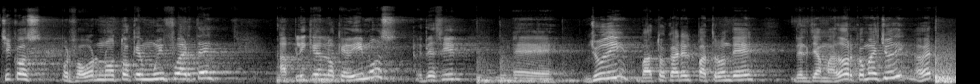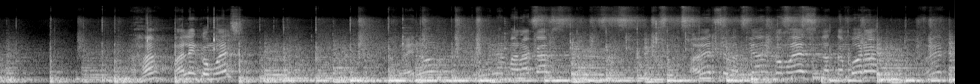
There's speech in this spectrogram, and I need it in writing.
Chicos, por favor no toquen muy fuerte. Apliquen lo que vimos. Es decir, eh, Judy va a tocar el patrón de, del llamador. ¿Cómo es Judy? A ver. Ajá, ¿vale? ¿Cómo es? Bueno, ¿cómo las maracas? A ver, Sebastián, ¿cómo es? La tambora. A ver.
